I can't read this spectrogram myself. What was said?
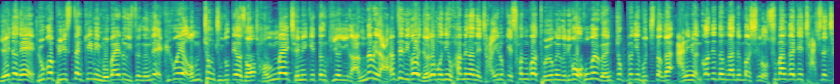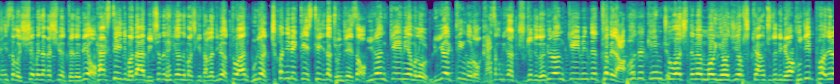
예전에 요거 비슷한 게임이 모바일로 있었는데 그거에 엄청 중독되어서 정말 재밌게 했던 기억이 안 납니다. 아무튼 이거 여러분이 화면 안에 자유롭게 선과 도형을 그리고 공을 왼쪽 벽에 붙이던가 아니면 꺼내던가 하는 방식으로 수만 가지의 자신의 창의성을 시험해 나가시면 되는데요. 각 스테이지마다 미션을 해결하는 방식이 달라지며 또한 무려 1200개의 스테이지나 존재해서 이런 게임이야말로 리얼 띵거로 가성비가 죽여주는 그런 게임인 듯합니다. 퍼즐 게임 좋아하시다면 뭐 여지없이 강추드리며 굳이 퍼즐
